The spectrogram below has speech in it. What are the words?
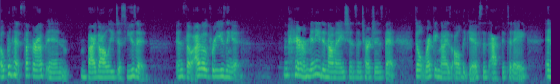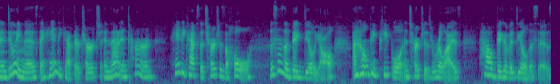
open that sucker up and by golly just use it. And so I vote for using it. There are many denominations and churches that don't recognize all the gifts as active today. And in doing this, they handicap their church, and that in turn handicaps the church as a whole. This is a big deal, y'all. I don't think people in churches realize how big of a deal this is.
